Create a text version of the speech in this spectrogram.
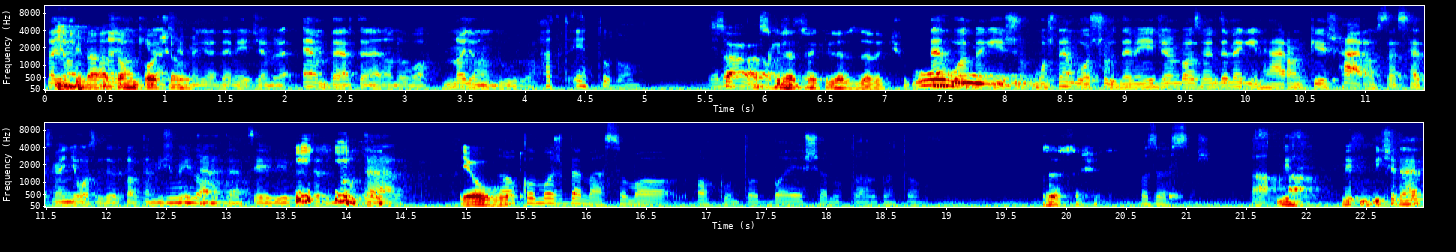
Nagyon, Csináltam, nagyon kíváncsi bocsánat. meg a damage-emre. Embertelen a Nova. Nagyon durva. Hát én tudom. Én 199 damage. Nem volt megint sok, most nem volt sok damage-em, az meg, de megint 3 és 378 ezeret kaptam ismételten célvívbe. Tehát brutál. Jó Na akkor most bemászom a akuntodba és elutalgatom. az összeset. Az összes. Mit, mit, mit csinál?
